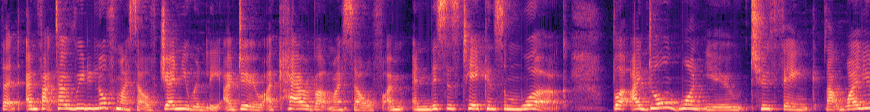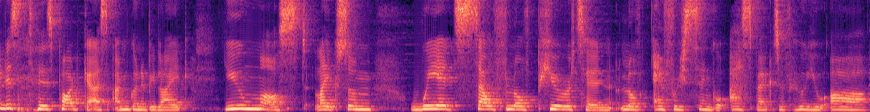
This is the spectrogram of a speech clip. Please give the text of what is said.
That in fact i really love myself. Genuinely i do. I care about myself. I'm and this has taken some work. But i don't want you to think that while you listen to this podcast i'm going to be like you must like some weird self love Puritan, love every single aspect of who you are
